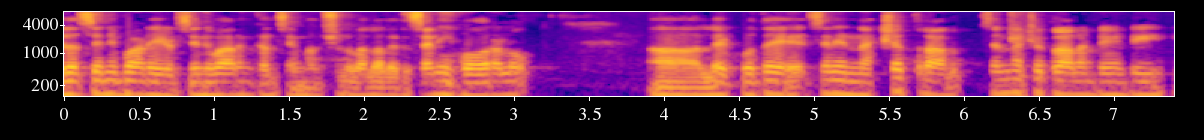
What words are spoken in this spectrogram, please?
లేదా శని పాడేయడు శనివారం కలిసే మనుషుల వల్ల లేదా శని హోరలో లేకపోతే శని నక్షత్రాలు. శని నక్షత్రాలు అంటే ఏంటి?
